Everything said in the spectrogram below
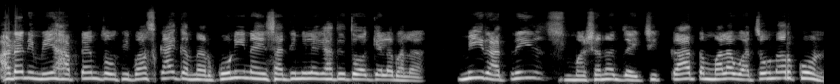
अडाणी मी हाफ टाइम चौथी पास काय करणार? कोणी नाही. साथी मिला घाते तो अकेला भला. मी रात्री स्मशानात जायची का? तर मला वाचवणार कोण?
